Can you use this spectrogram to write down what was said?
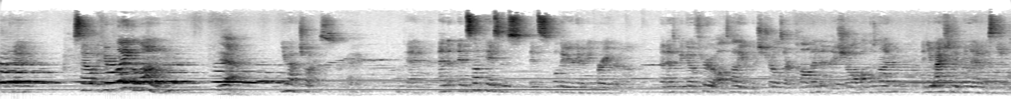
Okay, so if you're playing alone, yeah, you have a choice. okay. Okay, and in some cases, it's whether you're going to be brave or not. And as we go through, I'll tell you which trills are common and they show up all the time, and you actually really have a decision to make because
